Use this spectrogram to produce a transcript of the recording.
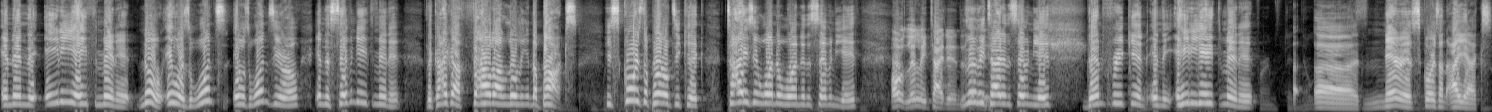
And then the 88th minute, no, it was once. It was 1-0 in the 78th minute. The guy got fouled on Lily in the box. He scores the penalty kick, ties it one to one in the 78th. Oh, Lily tied it in the Lily 78th. tied in the 78th. Then freaking in the 88th minute, uh, uh Neres scores on Ajax,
